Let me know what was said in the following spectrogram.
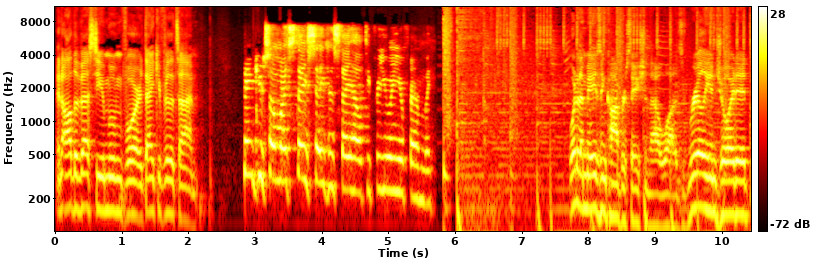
and all the best to you moving forward. Thank you for the time. Thank you so much. Stay safe and stay healthy for you and your family. What an amazing conversation that was. Really enjoyed it.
